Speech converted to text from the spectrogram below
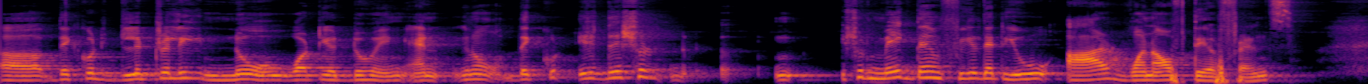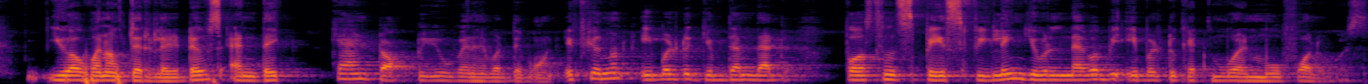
uh, they could literally know what you're doing and you know they could they should should make them feel that you are one of their friends. You are one of their relatives and they can talk to you whenever they want. If you're not able to give them that personal space feeling, you will never be able to get more and more followers.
